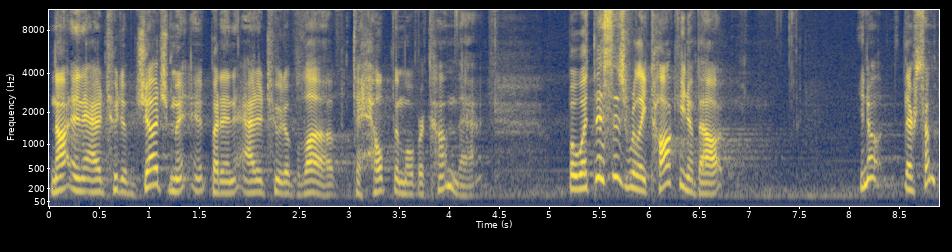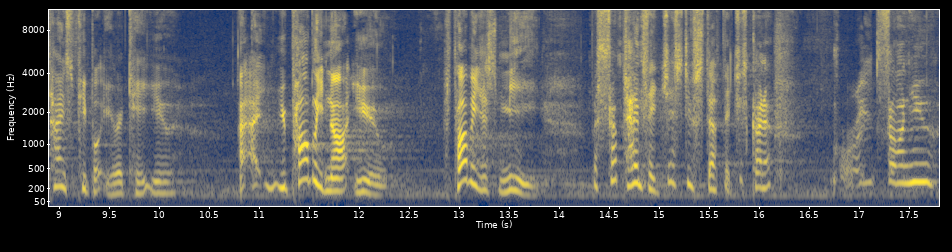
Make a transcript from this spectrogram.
not an attitude of judgment, eh, but an attitude of love to help them overcome that. But what this is really talking about, you know, there's sometimes people irritate you. I, you probably not you. It's probably just me. But sometimes they just do stuff that just kind of grates on you.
